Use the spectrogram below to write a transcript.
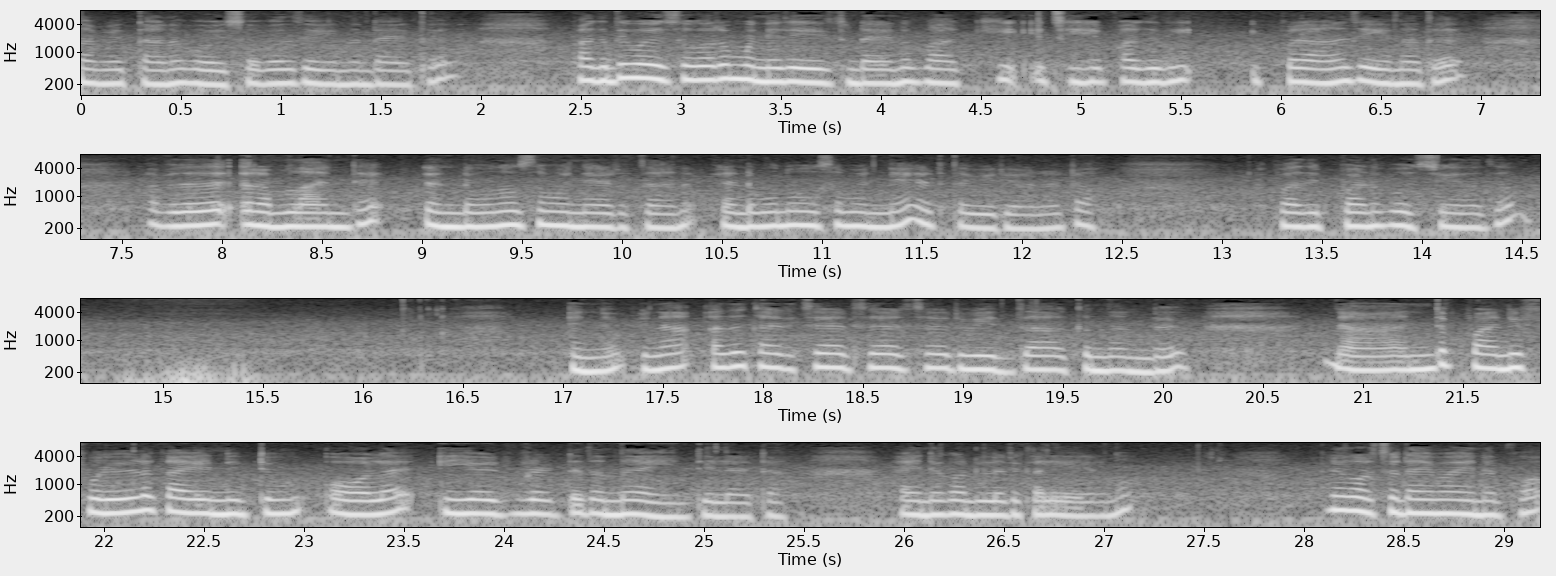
സമയത്താണ് വോയിസ് ഓവർ ചെയ്യുന്നുണ്ടായത്. പകുതി വോയിസ് ഓവർ മുന്നേ ചെയ്തിട്ടുണ്ടായിരുന്നു. ബാക്കി പകുതി ഇപ്പോഴാണ് ചെയ്യുന്നത്. അപ്പോൾ ഇത് റംലാന്റെ രണ്ട് മൂന്ന് ദിവസം മുന്നേ എടുത്താണ്. രണ്ട് മൂന്ന് ദിവസം മുന്നേ എടുത്ത വീഡിയോ ആണ് കേട്ടോ. അപ്പോൾ അതിപ്പോഴാണ് പോസ്റ്റ് ചെയ്യുന്നത്. പിന്നെ പിന്നെ അത് കഴിച്ച് കഴിച്ച് കഴിച്ച് ഒരു വിധാക്കുന്നുണ്ട്. ഞാൻ എന്റെ പണി ഫുള്ള് കഴിഞ്ഞിട്ടും ഓളെ ഈ ഒരു ബ്രെഡ് തന്ന് കഴിഞ്ഞിട്ടില്ല കേട്ടോ. അതിനെ കൊണ്ടുള്ളൊരു കളിയായിരുന്നു. പിന്നെ കുറച്ച് ടൈം കഴിഞ്ഞപ്പോൾ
